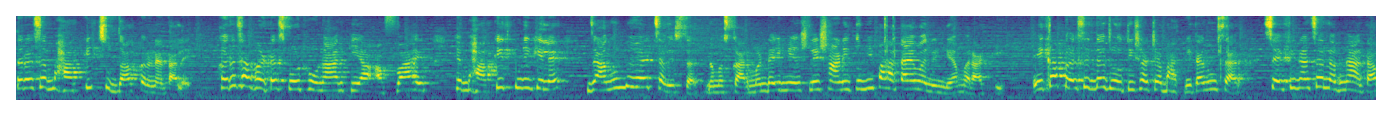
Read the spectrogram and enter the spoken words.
तर असं भाकीत सुद्धा करण्यात आलंय. खरंच हा घटस्फोट होणार की या अफवा आहेत हे भाकीत कुणी केलंय? जाणून घेऊयात सविस्तर. नमस्कार मंडळी मी अश्लेष आणि तुम्ही पाहताय वन इंडिया मराठी. एका प्रसिद्ध ज्योतिषाच्या भाकितानुसार सैफिनाचं लग्न आता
